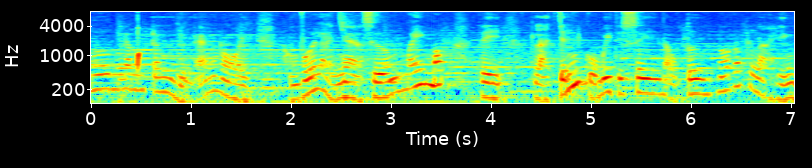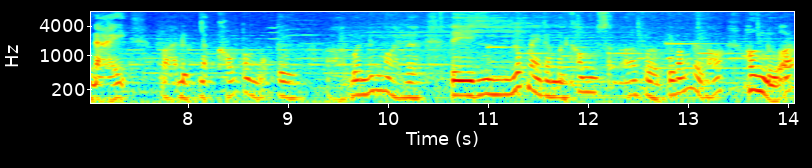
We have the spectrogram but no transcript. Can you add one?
hơn 500 dự án rồi. Cộng với là nhà xưởng máy móc thì là chính của BTC đầu tư, nó rất là hiện đại và được nhập khẩu toàn bộ từ ờ, bên nước ngoài về. Thì lúc này thì mình không sợ về cái vấn đề đó. Hơn nữa,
